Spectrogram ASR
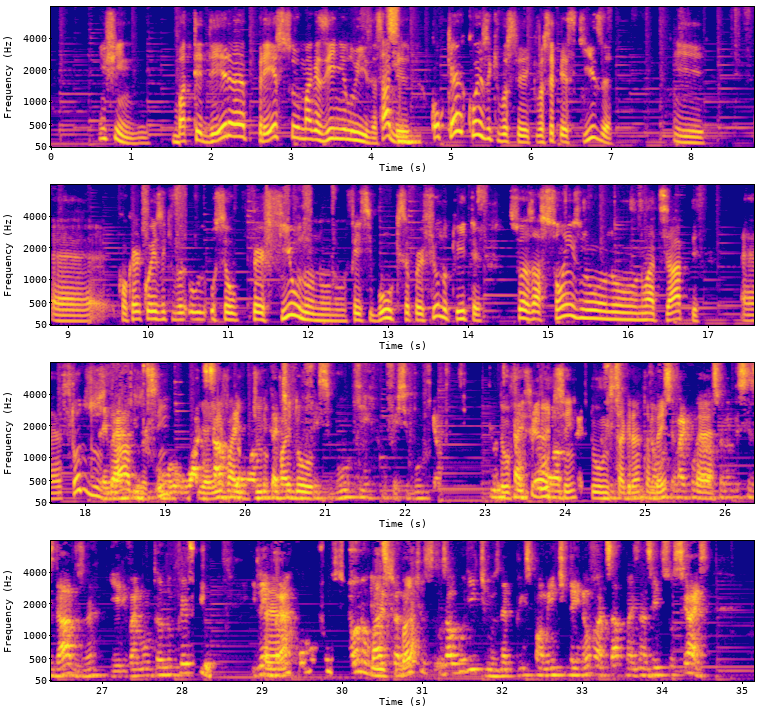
enfim, batedeira, preço, Magazine Luiza, sabe? Sim. Qualquer coisa que você que você pesquisa e é, qualquer coisa que o, o seu perfil no, no, no, Facebook, seu perfil no Twitter, suas ações no, no, no WhatsApp, é, todos os Lembrar dados assim, o WhatsApp e aí vai, é do, vai do Facebook, o Facebook é o do Facebook, sim, do Instagram então também. Você vai correlacionando é. esses dados, né? E ele vai montando um perfil. E lembrar é. como funcionam basicamente Isso, os, os, algoritmos, né? Principalmente daí não no WhatsApp, mas nas redes sociais.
